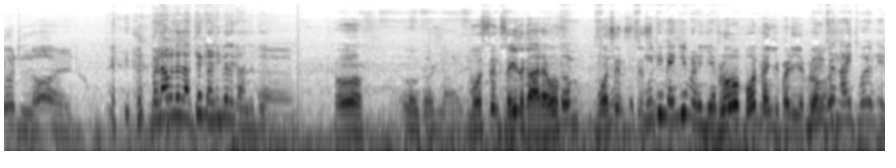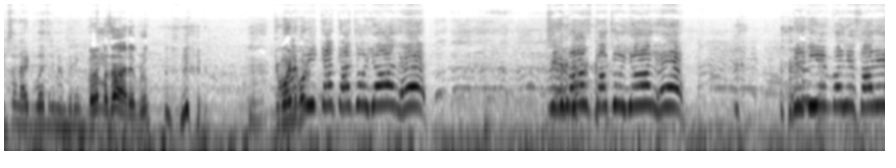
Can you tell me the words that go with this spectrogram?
good lord. बड़ा वाला लाते हैं गाड़ी में लगा लेते हैं Uh, oh, ओ लॉर्ड Mohsin सही लगा रहा है. तो Oh, Mohsin स्मूदी महँगी पड़ गई है bro बहुत महँगी पड़ी है bro. It's a night worth it's a night worth remembering बड़ा मज़ा आ रहा है bro. Go? अमेरिका का जो यार है? शहबाज का जो यार है? पीडीएम वाले सारे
